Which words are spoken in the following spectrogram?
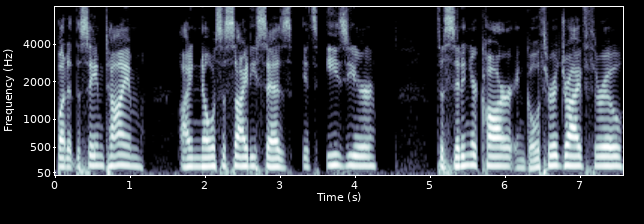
But at the same time, I know society says it's easier to sit in your car and go through a drive through.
